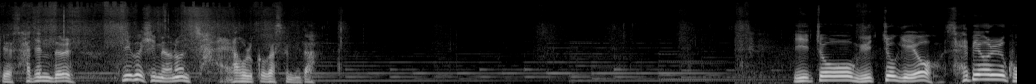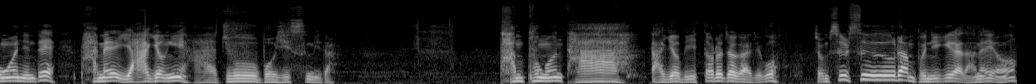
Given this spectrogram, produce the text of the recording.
이렇게 사진들 찍으시면은 잘 나올 것 같습니다. 이쪽 위쪽이요 새별 공원인데 밤에 야경이 아주 멋있습니다. 단풍은 다 낙엽이 떨어져 가지고 좀 쓸쓸한 분위기가 나네요.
